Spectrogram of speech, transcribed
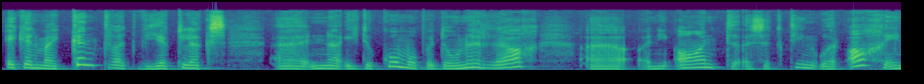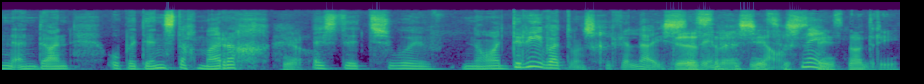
Ek en my kind wat weekliks uh na u toe kom op 'n donderdag uh in die aand is dit 10 oor 8 en en dan op 'n dinsdagmiddag ja. is dit so na 3 wat ons geluister Dis en gesels, nee. Dis na 3.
